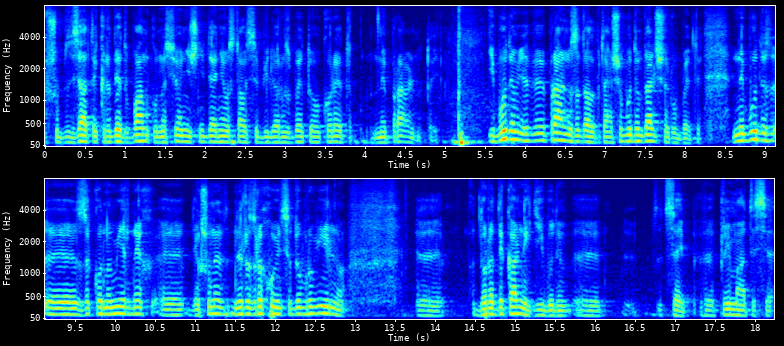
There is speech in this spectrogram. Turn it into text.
щоб взяти кредит в банку. На сьогоднішній день я остався біля розбитого корита. Неправильно то є. І будемо, ви правильно задали питання, що будемо далі робити. Не буде е, закономірних, е, якщо не, не розрахується добровільно, е, до радикальних дій будемо е, е, прийматися.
